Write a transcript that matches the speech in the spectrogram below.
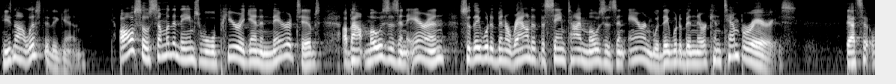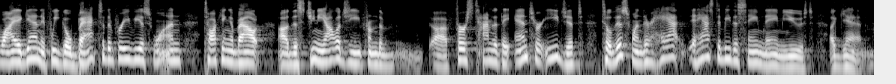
He's not listed again. Also, some of the names will appear again in narratives about Moses and Aaron, so they would have been around at the same time Moses and Aaron would. They would have been their contemporaries. That's why, again, if we go back to the previous one, talking about uh, this genealogy from the uh, first time that they enter Egypt till this one, there ha- it has to be the same name used again.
